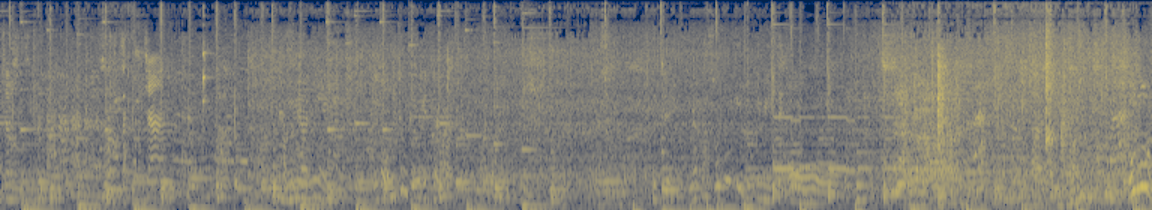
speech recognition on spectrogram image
알죠? 살짝. 짠. 단면이 이거 엄청 쫄깃할 것 같아. 그치? 약간 소고기 느낌인데? 어머!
